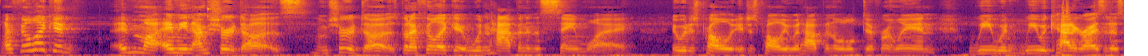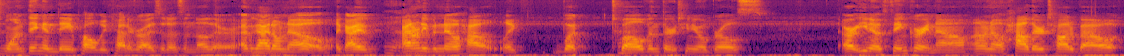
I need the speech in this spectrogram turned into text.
I feel like it. It might. I mean, I'm sure it does. I'm sure it does. But I feel like it wouldn't happen in the same way. It would just probably. It just probably would happen a little differently, and we would Mm-hmm. we would categorize it as one thing, and they probably categorize it as another. I mean, Mm-hmm. I don't know. Like I, I don't even know how like what 12 and 13 year old girls are you know think right now. I don't know how they're taught about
